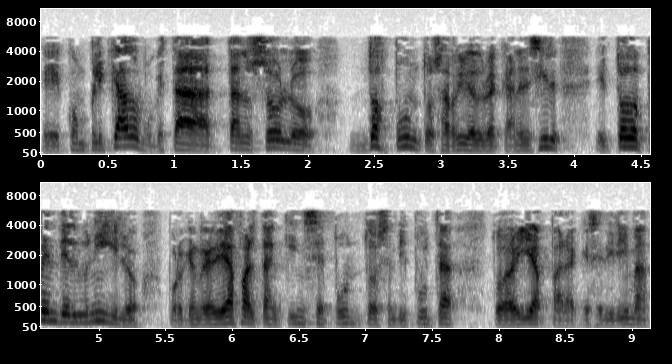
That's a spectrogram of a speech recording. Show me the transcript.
eh, complicado porque está tan solo dos puntos arriba de Huracán. Es decir, eh, todo pende de un hilo, porque en realidad faltan 15 puntos en disputa todavía para que se dirima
